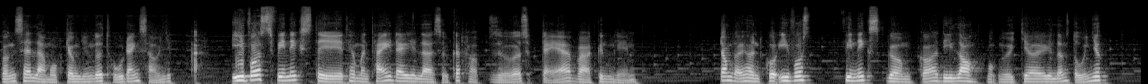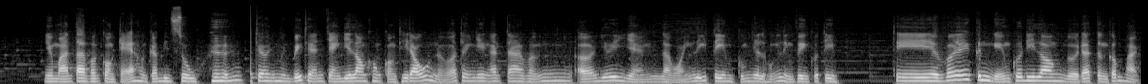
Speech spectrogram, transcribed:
vẫn sẽ là một trong những đối thủ đáng sợ nhất. À, EVOS Phoenix thì theo mình thấy đây là sự kết hợp giữa sức trẻ và kinh nghiệm. Trong đội hình của EVOS Phoenix gồm có Dillon, một người chơi lớn tuổi nhất. Nhưng mà anh ta vẫn còn trẻ hơn cả Binsu. Theo như mình biết thì anh chàng Dillon không còn thi đấu nữa, tuy nhiên anh ta vẫn ở dưới dạng là quản lý team cũng như là huấn luyện viên của team. Thì với kinh nghiệm của Dillon, người đã từng có mặt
